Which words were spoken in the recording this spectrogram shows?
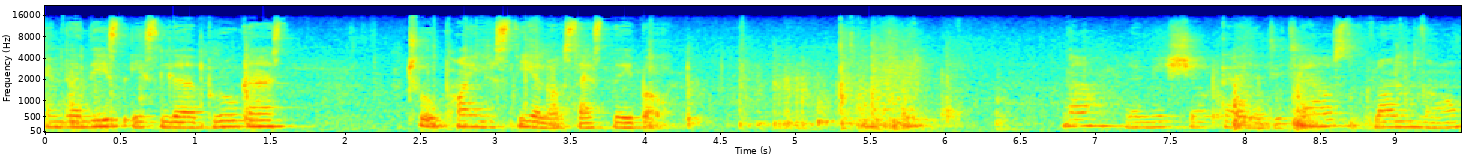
And then this is the Beluga 2.0 size label. Now let me show you the details from now.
